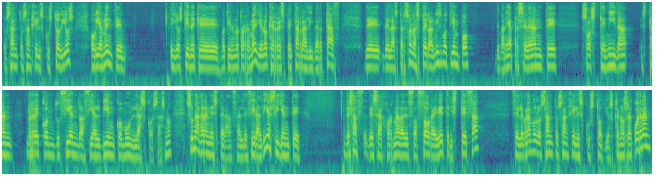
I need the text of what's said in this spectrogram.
Los santos ángeles custodios, obviamente, ellos tienen que, no tienen otro remedio, ¿no? que respetar la libertad de, de las personas, pero al mismo tiempo, de manera perseverante, sostenida, están reconduciendo hacia el bien común las cosas, ¿no? Es una gran esperanza el decir al día siguiente de esa, de esa jornada de zozobra y de tristeza, celebramos los santos ángeles custodios, que nos recuerdan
